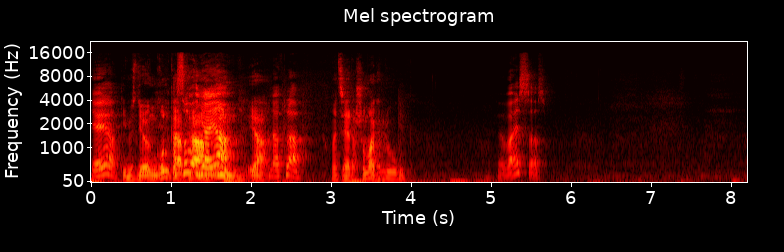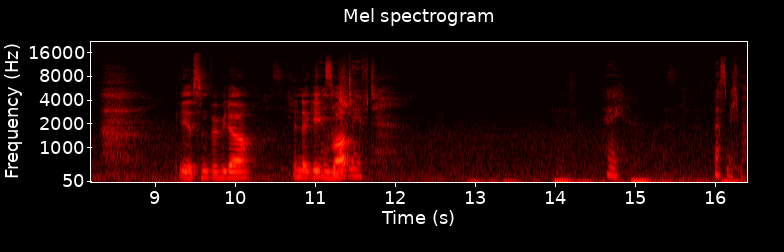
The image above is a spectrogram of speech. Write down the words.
Ja, ja. Die müssen ja irgendeinen Grund Ach gehabt so, haben. ja, ja. ihn- ja. Na klar. Meinst du, er hat doch schon mal gelogen? Wer weiß das? Okay, jetzt sind wir wieder in der Gegenwart. Schläft. Hey, lass mich mal.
